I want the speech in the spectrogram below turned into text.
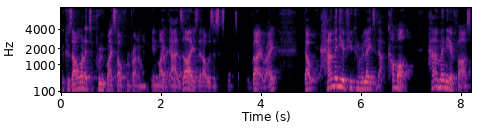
because I wanted to prove myself in front of in my dad's eyes that I was a successful guy, right? That how many of you can relate to that? Come on. How many of us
